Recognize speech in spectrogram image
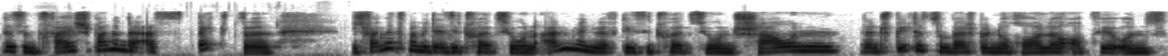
Das sind zwei spannende Aspekte. Ich fange jetzt mal mit der Situation an. Wenn wir auf die Situation schauen, dann spielt es zum Beispiel eine Rolle, ob wir uns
